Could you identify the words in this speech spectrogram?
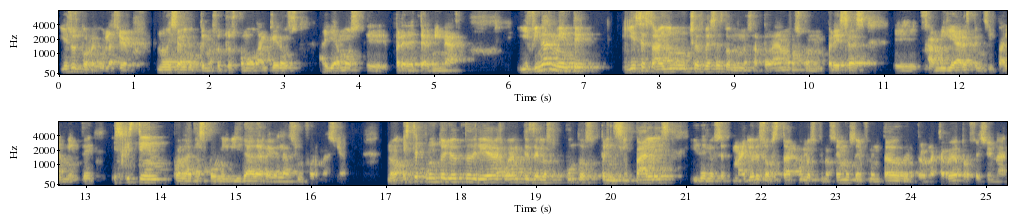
Y eso es por regulación, no es algo que nosotros como banqueros hayamos eh, predeterminado. Y finalmente, y ese es ahí muchas veces donde nos atoramos con empresas eh, familiares principalmente, es que estén con la disponibilidad de revelar su información. ¿No? Este punto yo te diría, Juan, que es de los puntos principales y de los mayores obstáculos que nos hemos enfrentado dentro de la carrera profesional,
